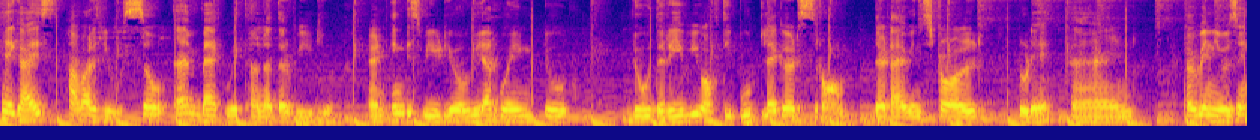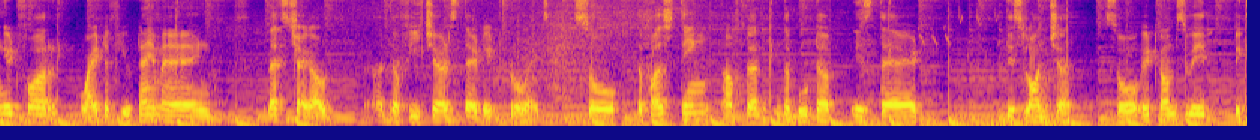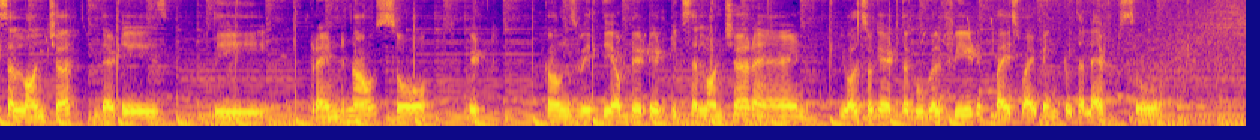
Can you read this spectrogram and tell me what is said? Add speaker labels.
Speaker 1: hey guys how are you? So i'm back with another video. And in this video we are going to do the review of the bootleggers rom that i've installed today and i've been using it for quite a few time and let's check out uh, the features that it provides. So the first thing after the boot up is that this launcher. So it comes with pixel launcher that is the trend now. So it comes with the updated pixel launcher and you also get the google feed by swiping to the left. So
